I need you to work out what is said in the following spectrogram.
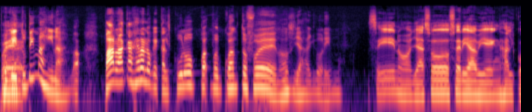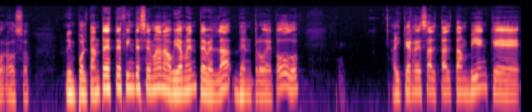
Porque Pues- tú te imaginas, para la carrera lo que calculo por cuánto fue, no, ya es algoritmo. Sí, no, ya eso sería bien jalcoroso. Lo importante de este fin de semana, obviamente, ¿verdad? Dentro de todo, hay que resaltar también que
